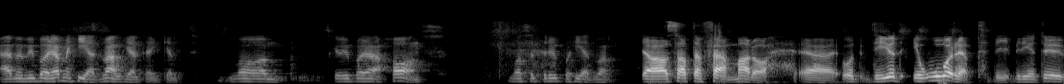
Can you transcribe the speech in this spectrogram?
Nej, men vi börjar med Hedvall helt enkelt. Vad, ska vi börja? Hans, vad sätter du på Hedvall? Jag har satt en femma då. Eh, och det är ju i året, det är ju inte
